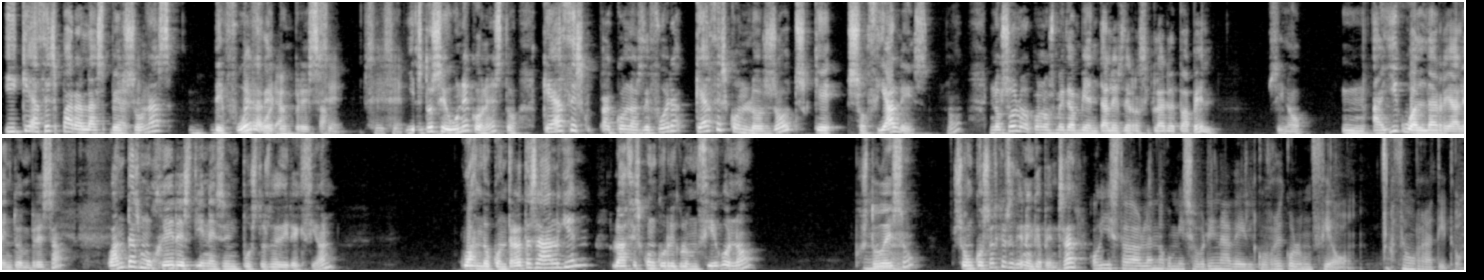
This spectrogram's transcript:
y qué haces para las personas de fuera de, tu empresa? Y esto se une con esto. ¿Qué haces con las de fuera? ¿Qué haces con los DOTs que, sociales? ¿no? no solo con los medioambientales de reciclar el papel, sino mm, ¿hay igualdad real en tu empresa? ¿Cuántas mujeres tienes en puestos de dirección? Cuando contratas a alguien, ¿lo haces con currículum ciego no? Pues todo mm. eso son cosas que se tienen que pensar. Hoy he estado hablando con mi sobrina del currículum ciego, hace un ratito.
